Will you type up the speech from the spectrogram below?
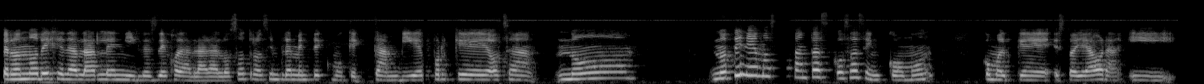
pero no dejé de hablarle ni les dejo de hablar a los otros, simplemente como que cambié porque, o sea, no, no teníamos tantas cosas en común como el que estoy ahora y,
